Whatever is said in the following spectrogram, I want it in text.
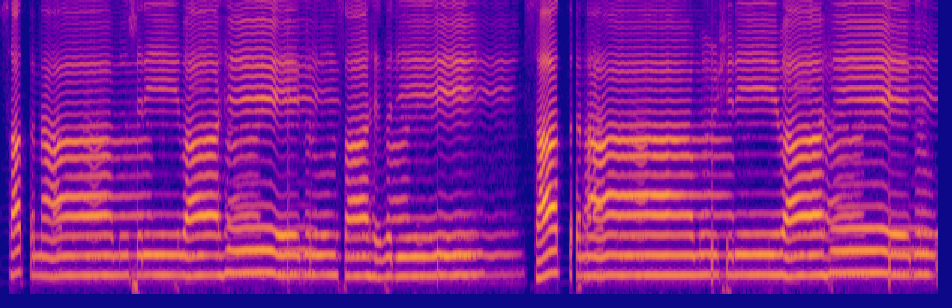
ਸਤਨਾਮ ਸ੍ਰੀ ਵਾਹਿਗੁਰੂ ਸਾਹਿਬ ਜੀ। ਸਤਨਾਮ ਸ੍ਰੀ ਵਾਹਿਗੁਰੂ।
